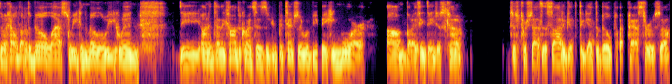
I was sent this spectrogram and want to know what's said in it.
that held up the bill last week in the middle of the week when the unintended consequences that you potentially would be making more. Um, but I think they just kind of just push that to the side and get, to get the bill passed through, so.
